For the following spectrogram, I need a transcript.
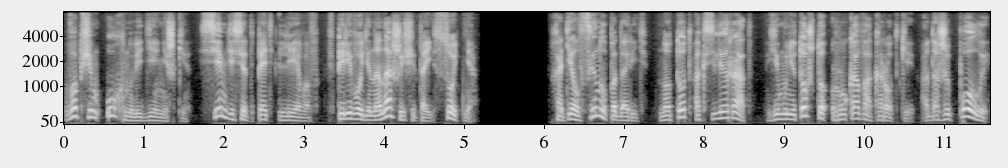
В общем, ухнули денежки. 75 левов. В переводе на наши, считай, сотня. Хотел сыну подарить, но тот акселерат. Ему не то что рукава короткие, а даже полы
